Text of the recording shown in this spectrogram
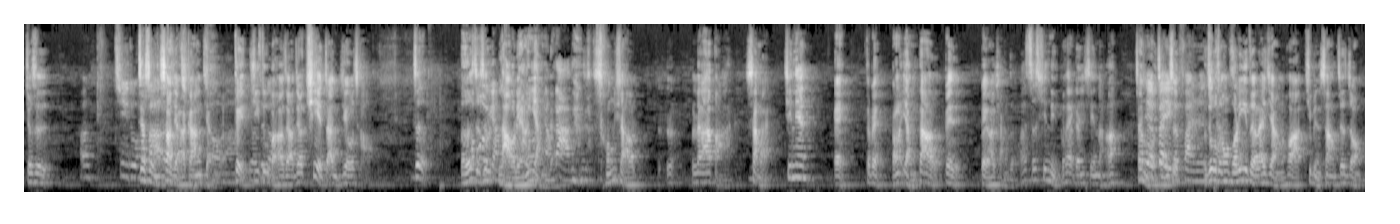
就是嫉妒，就是我们少侠刚刚讲的，对，嫉妒把他这样叫怯战纠巢。这儿子是老娘养的，从小拉拔上来，今天哎，对不对？把他养大了，被。被他抢走，啊，这心里不太甘心了啊！在某层次，如果从活力者来讲的话，基本上这种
